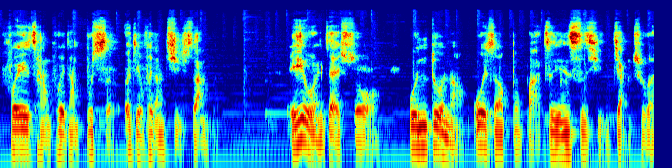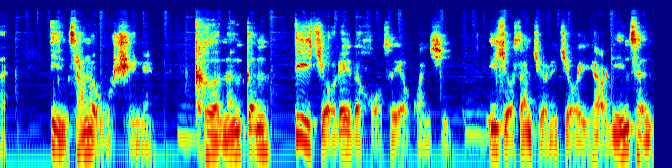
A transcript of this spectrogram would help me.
非常非常不舍，而且非常沮丧的，也有人在说，温顿啊，为什么不把这件事情讲出来，隐藏了五十年？可能跟第九类的火车有关系。一九三九年九月一号凌晨。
